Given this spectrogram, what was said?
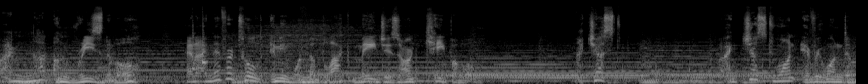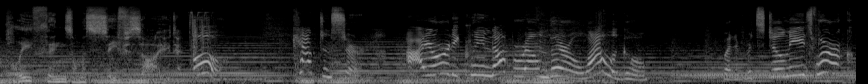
I'm not unreasonable, and I never told anyone the Black Mages aren't capable. I just... I just want everyone to play things on the safe side. Oh! Captain, sir. I already cleaned up around there a while ago. But if it still needs work,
